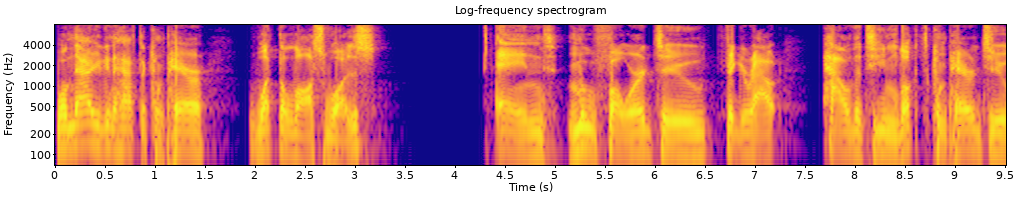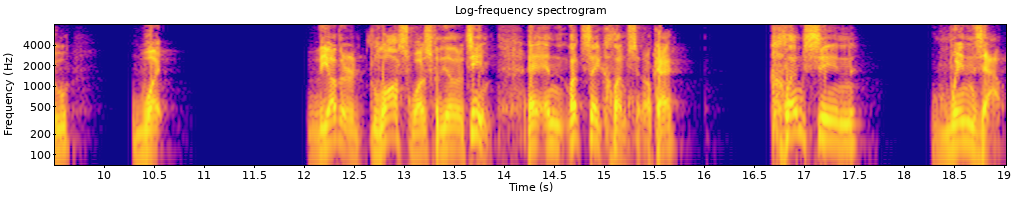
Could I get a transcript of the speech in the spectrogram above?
well, now you're going to have to compare what the loss was and move forward to figure out how the team looked compared to what the other loss was for the other team. And, and let's say Clemson, okay? Clemson wins out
